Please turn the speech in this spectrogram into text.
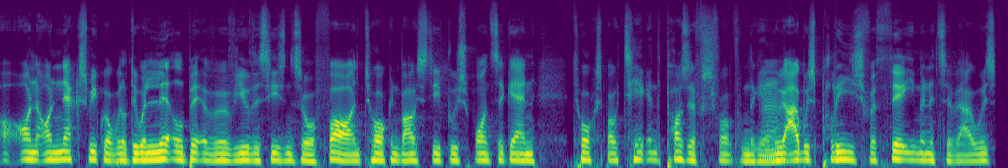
on on next week where we'll do a little bit of a review of the season so far and talking about Steve Bruce once again talks about taking the positives from, from the game. I was pleased for 30 minutes of it. I was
